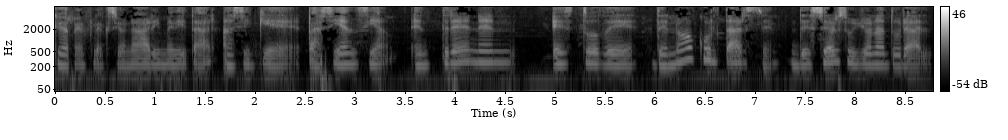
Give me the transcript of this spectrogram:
que reflexionar y meditar. Así que paciencia, entrenen esto de, de no ocultarse, de ser su yo natural,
